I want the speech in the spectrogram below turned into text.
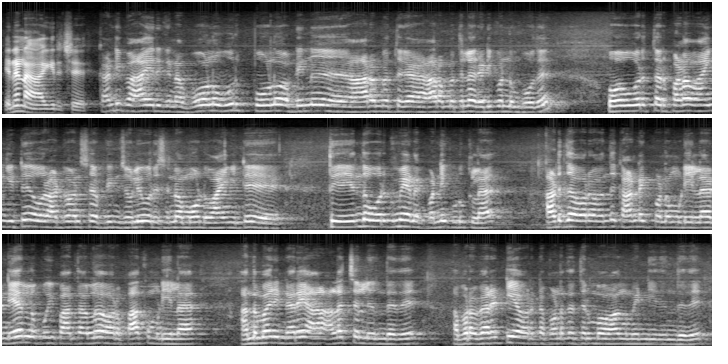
என்னென்ன ஆகிருச்சு? கண்டிப்பாக ஆயிருக்கு. நான் போகணும் ஊருக்கு போகணும் அப்படின்னு ஆரம்பத்துக்கு ஆரம்பத்தில் ரெடி பண்ணும்போது ஒ- ஒருத்தர் பணம் வாங்கிட்டு ஒரு அட்வான்ஸ் அப்படின்னு சொல்லி ஒரு சின்ன அமௌண்ட் வாங்கிட்டு எந்த ஒர்க்குமே எனக்கு பண்ணி கொடுக்கல. அடுத்து அவரை வந்து காண்டாக்ட் பண்ண முடியல நேரில் போய் பார்த்தாலும் அவரை பார்க்க முடியல. அந்த மாதிரி நிறைய அ- அலைச்சல் இருந்தது. அப்புறம் விரட்டி அவர்கிட்ட பணத்தை திரும்ப வாங்க வேண்டியது இருந்தது.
